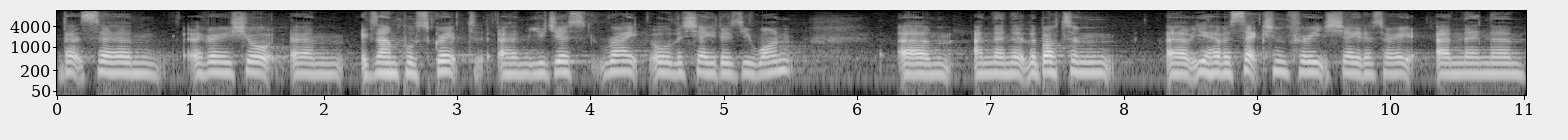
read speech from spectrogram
that's um, a very short example script. You just write all the shaders you want, and then at the bottom uh, you have a section for each shader, sorry, and then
